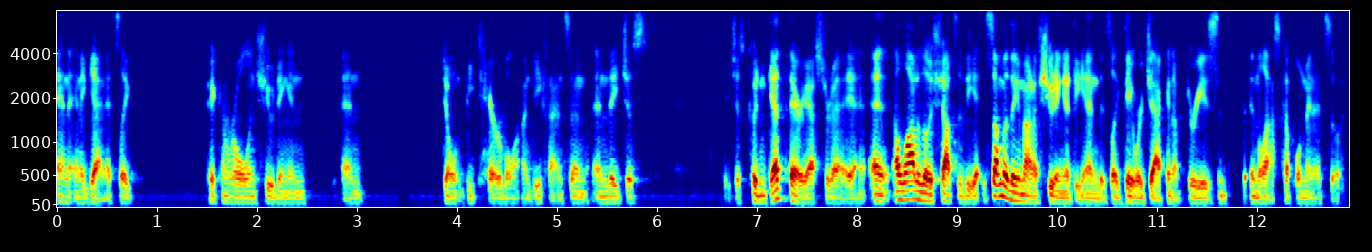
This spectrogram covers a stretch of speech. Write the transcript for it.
And and again, it's like pick and roll and shooting and and don't be terrible on defense. And and they just they just couldn't get there yesterday. And a lot of those shots at the some of the amount of shooting at the end is like they were jacking up threes in, in the last couple of minutes. So it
